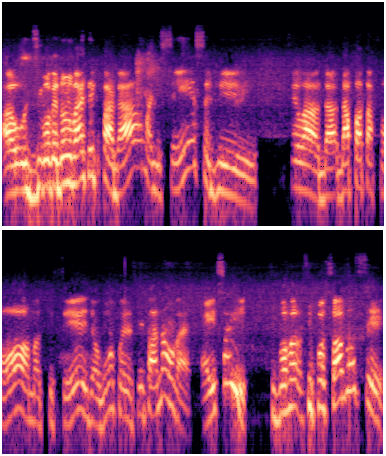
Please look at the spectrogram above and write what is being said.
o desenvolvedor não vai ter que pagar uma licença de, sei lá, da, da plataforma, que seja, alguma coisa assim. Fala, não, velho, é isso aí. Se for, se for só você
